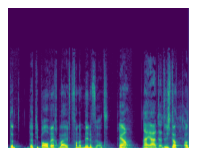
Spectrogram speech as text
dat, dat die bal wegblijft van het middenveld. ja, nou ja, dat, Dus dat, als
